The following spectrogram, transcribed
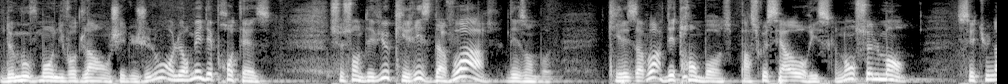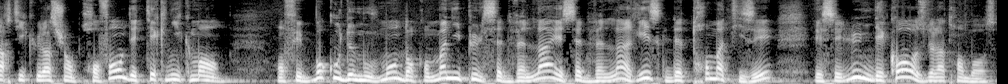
de mouvement au niveau de la hanche et du genou, on leur met des prothèses. Ce sont des vieux qui risquent d'avoir des embolies, qui risquent d'avoir des thromboses, parce que c'est à haut risque. Non seulement c'est une articulation profonde et techniquement, on fait beaucoup de mouvements, donc on manipule cette veine-là et cette veine-là risque d'être traumatisée et c'est l'une des causes de la thrombose.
